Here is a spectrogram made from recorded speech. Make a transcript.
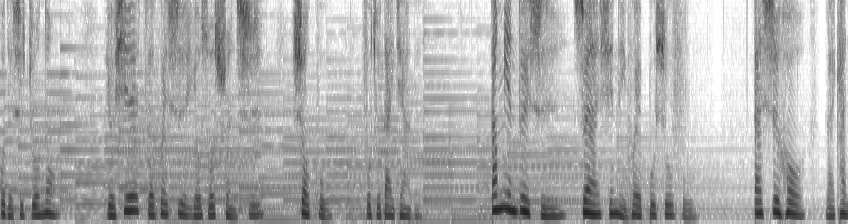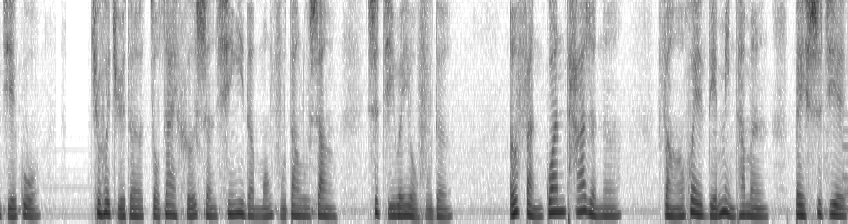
或者是捉弄；有些则会是有所损失、受苦、付出代价的。当面对时，虽然心里会不舒服，但事后来看结果，却会觉得走在合神心意的蒙福道路上是极为有福的。而反观他人呢，反而会怜悯他们被世界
